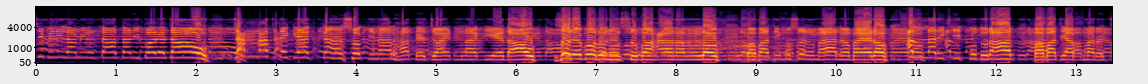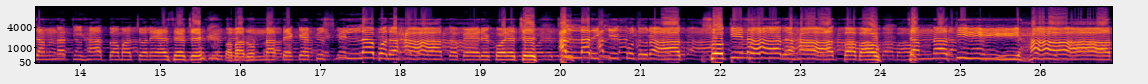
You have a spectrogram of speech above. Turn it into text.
জিবরিল আমিন, তাড়াতাড়ি করে যাও। জান্নাত থেকে একটা সকিনার হাতে জয়েন্ট লাগিয়ে দাও। জোরে বলুন, সুবহানাল্লাহ। বাবাজি মুসলমান ভাইরাও আল্লাহর কি কুদরাত? বাবাজি আপনার জান্নাতি হাত বাবা চলে এসেছে। বাবা রন্না থেকে বিসমিল্লাহ বলে হাত বের করেছে। আল্লাহর কি কুদরাত? সকিনার হাত বাবা জান্নাতি হাত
